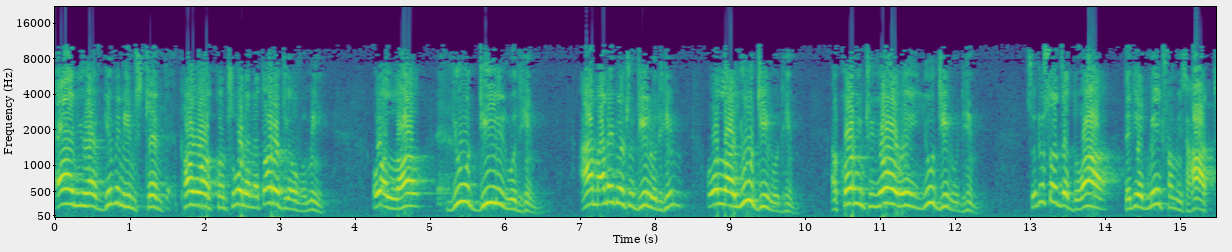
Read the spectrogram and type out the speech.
And you have given him strength, power, control and authority over me. Oh Allah, you deal with him. I am unable to deal with him. Oh Allah, you deal with him. According to your way, you deal with him. So this was the dua that he had made from his heart.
